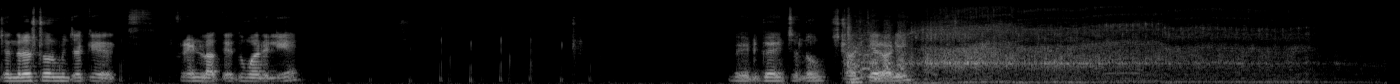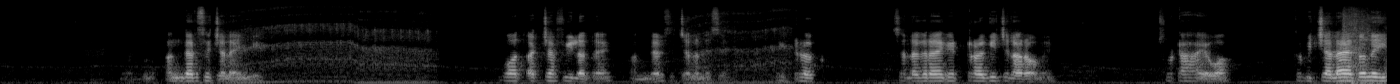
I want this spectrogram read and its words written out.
जनरल स्टोर में जाके फ्रेंड लाते हैं तुम्हारे लिए। बैठ गए, चलो स्टार्ट किया गाड़ी। अंदर से चलाएँगे। बहुत अच्छा फील आता है अंदर से चलाने से। ये ट्रक ऐसा लग रहा है कि ट्रक ही चला रहा हूँ मैं। छोटा हाईवा कभी चला है तो नहीं।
